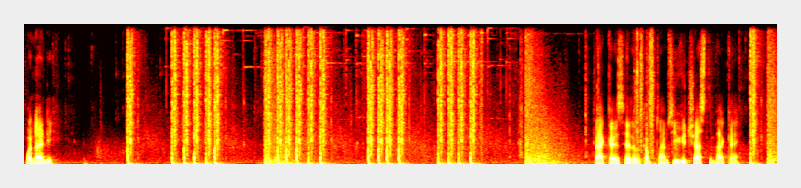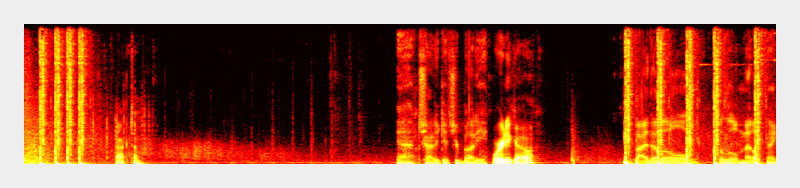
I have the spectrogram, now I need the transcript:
190. That guy's hit him a couple times. So you could chest the back guy. Knocked him. Yeah. try to get your buddy. Where'd he go? He's by the little the little metal thing.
